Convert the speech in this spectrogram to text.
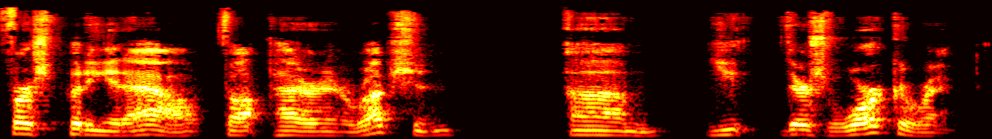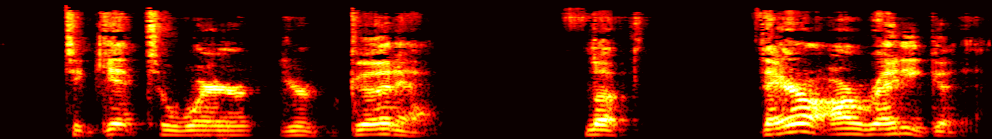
first putting it out, thought pattern interruption. Um, you, there's workaround to get to where you're good at. Look, they're already good at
